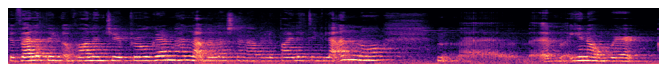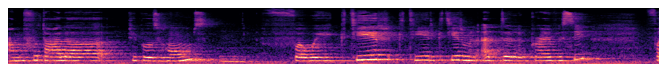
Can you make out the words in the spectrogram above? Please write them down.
developing a volunteer program. هلا بلشنا نعمل piloting لأنه you know we're عم نفوت على people's homes فوي كتير كتير كتير بنقدر البرايفسي ف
